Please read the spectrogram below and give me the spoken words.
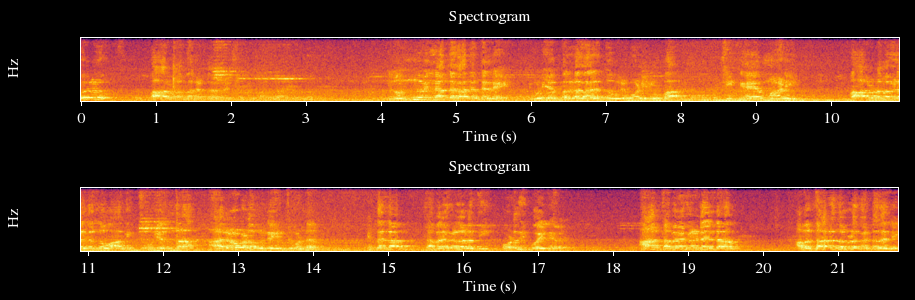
ഒരു. ഇതൊന്നുമില്ലാത്ത കാലത്തല്ലേ യു ഡി എഫ് ഭരണകാലത്ത് ഒരു കോടി രൂപ Shri K M Mani bar ഉടമകളിൽ നിന്ന് വാങ്ങിച്ചു എന്ന ആരോപണം ഉന്നയിച്ചുകൊണ്ട് എന്തെല്ലാം സമരങ്ങൾ നടത്തി കോടതി പോയില്ലേ? ആ സമരങ്ങളുടെ എല്ലാം അവസാനം നമ്മൾ കണ്ടതല്ലേ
